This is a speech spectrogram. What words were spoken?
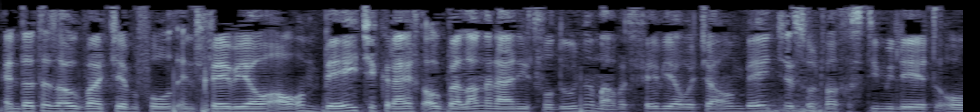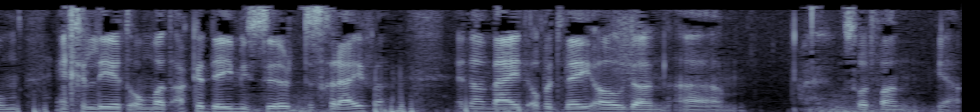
En dat is ook wat je bijvoorbeeld in het VWO al een beetje krijgt. Ook bij lange na niet voldoende. Maar wat VWO wordt al een beetje soort van gestimuleerd om en geleerd om wat academischer te schrijven. En dan bij het, op het WO dan um, een soort van, ja,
